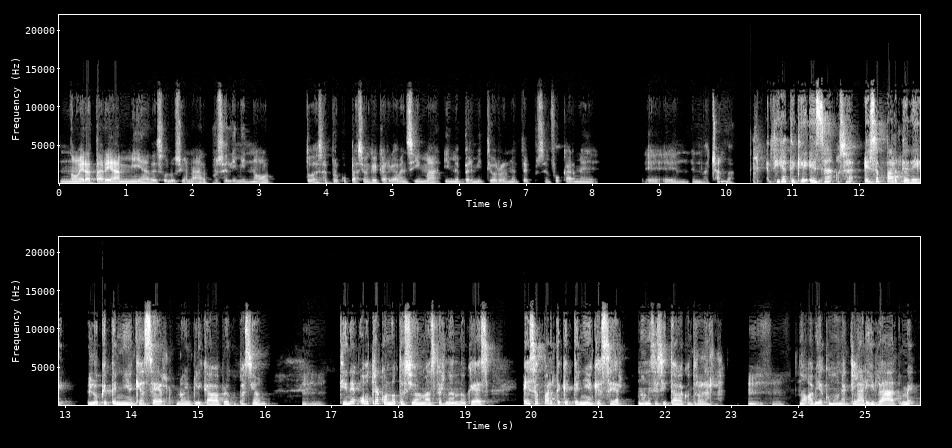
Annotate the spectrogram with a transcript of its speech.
no era tarea mía de solucionar, pues eliminó toda esa preocupación que cargaba encima y me permitió realmente pues, enfocarme eh, en, en, la chamba. Fíjate que esa, o sea, esa parte de lo que tenía que hacer no implicaba preocupación. Tiene otra connotación más, Fernando, que es esa parte que tenía que hacer, no necesitaba controlarla. No, había como una claridad, me,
